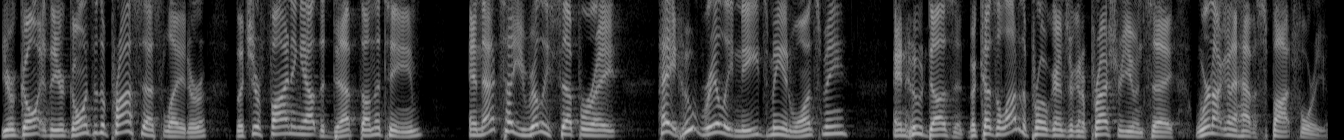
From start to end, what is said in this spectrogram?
You're going you're going through the process later, but you're finding out the depth on the team. And that's how you really separate, hey, who really needs me and wants me and who doesn't? Because a lot of the programs are going to pressure you and say, we're not going to have a spot for you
